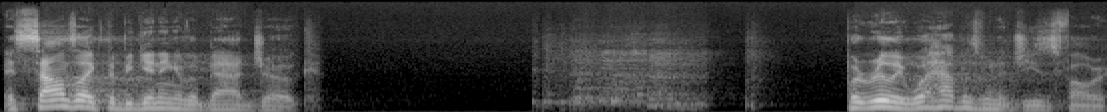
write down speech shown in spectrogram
It sounds like the beginning of a bad joke. But really, what happens when a Jesus follower,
